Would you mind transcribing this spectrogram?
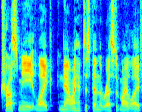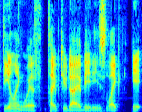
trust me like now I have to spend the rest of my life dealing with type 2 diabetes like it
